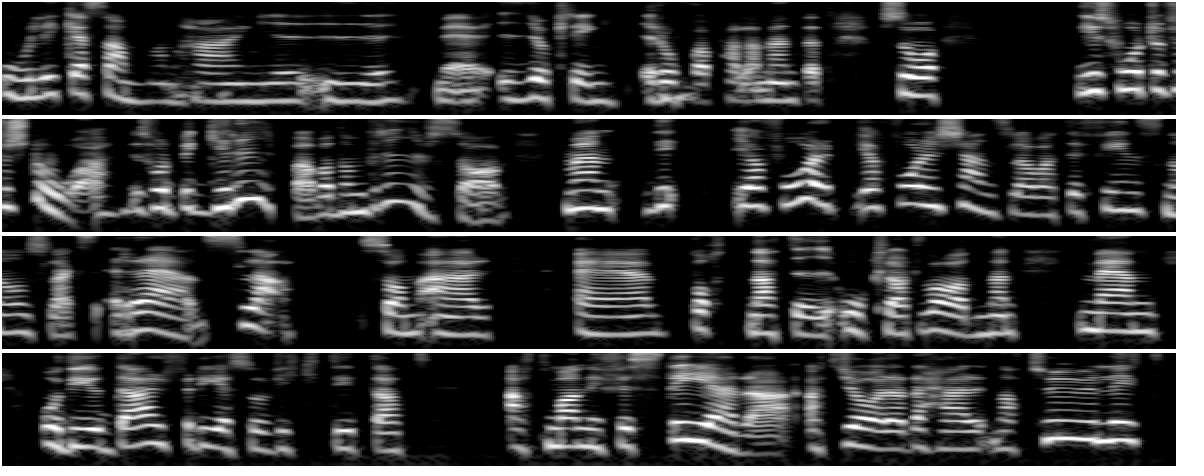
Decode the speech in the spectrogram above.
olika sammanhang i, i, med, i och kring Europaparlamentet. Så det är svårt att förstå, det är svårt att begripa vad de drivs av. Men det, jag, får, jag får en känsla av att det finns någon slags rädsla som är eh, bottnat i oklart vad. Men, men, och det är därför det är så viktigt att, att manifestera, att göra det här naturligt,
